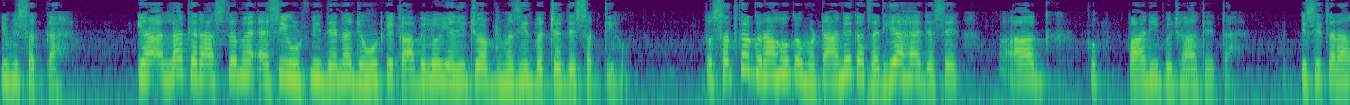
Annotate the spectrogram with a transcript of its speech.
یہ بھی صدقہ ہے۔ یا اللہ کے راستے میں ایسی اونٹنی دینا جو اونٹ کے قابل ہو یعنی جو ابھی مزید بچے دے سکتی ہو۔ تو صدقہ گناہوں کو مٹانے کا ذریعہ ہے، جیسے آگ کو پانی بجھا دیتا ہے۔ اسی طرح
